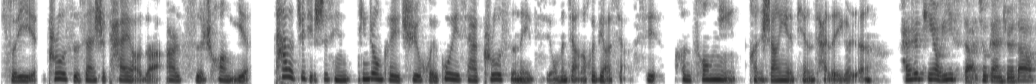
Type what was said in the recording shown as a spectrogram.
所以 Cruise 算是 Kyle 的二次创业。他的具体事情，听众可以去回顾一下 Cruise 的那一期，我们讲的会比较详细。很聪明、很商业天才的一个人，还是挺有意思的。就感觉到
